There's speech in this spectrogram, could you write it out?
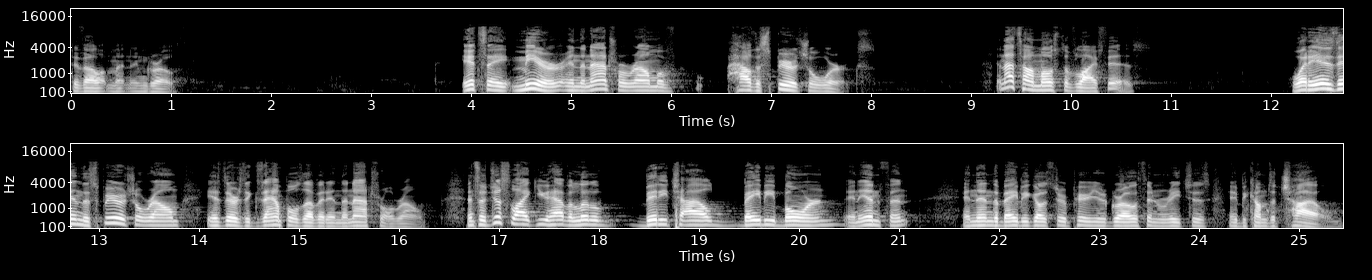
development and growth. It's a mirror in the natural realm of how the spiritual works. And that's how most of life is. What is in the spiritual realm is there's examples of it in the natural realm. And so just like you have a little bitty child, baby born, an infant, and then the baby goes through a period of growth and reaches, it becomes a child.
